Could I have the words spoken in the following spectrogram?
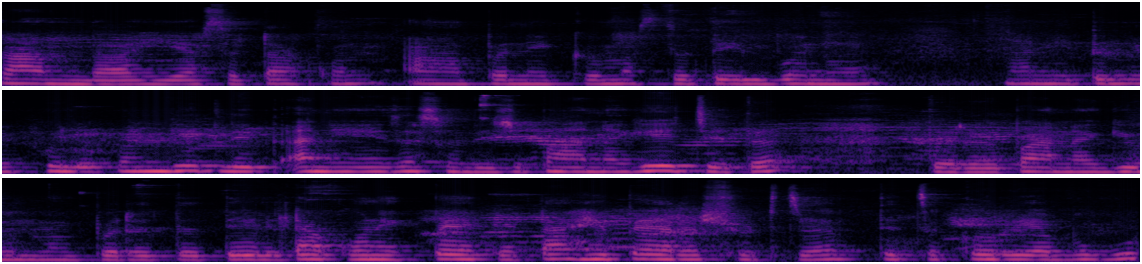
कांदा हे असं टाकून आपण एक मस्त तेल बनवू. आणि तर मी फुलं पण घेतलीत आणि जास्वंदीची पानं घ्यायची तर पानं घेऊन मग परत तेल टाकून एक पॅकेट आहे पॅराशूटचं. त्याचं करूया बघू.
